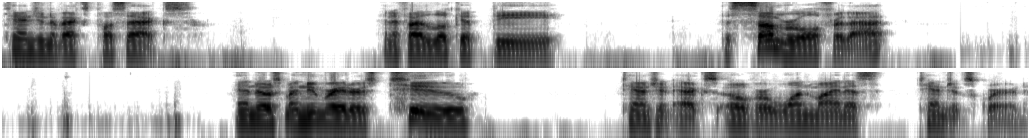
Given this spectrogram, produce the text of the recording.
tangent of x plus x. And if I look at the the sum rule for that, and notice my numerator is 2 tangent x over 1 minus tangent squared.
